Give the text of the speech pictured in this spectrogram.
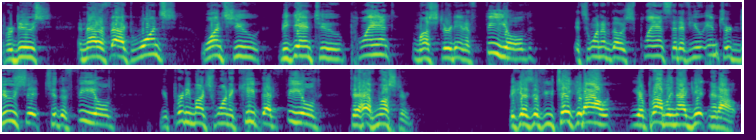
produce. And matter of fact, once once you begin to plant mustard in a field, it's one of those plants that if you introduce it to the field, you pretty much want to keep that field to have mustard. Because if you take it out, you're probably not getting it out.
